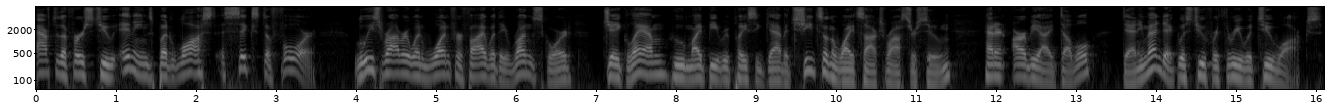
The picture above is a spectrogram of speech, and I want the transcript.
after the first two innings, but lost six to four. Luis Robert went one for five with a run scored. Jake Lamb, who might be replacing Gavin Sheets on the White Sox roster soon, had an RBI double. Danny Mendick was two for three with two walks.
